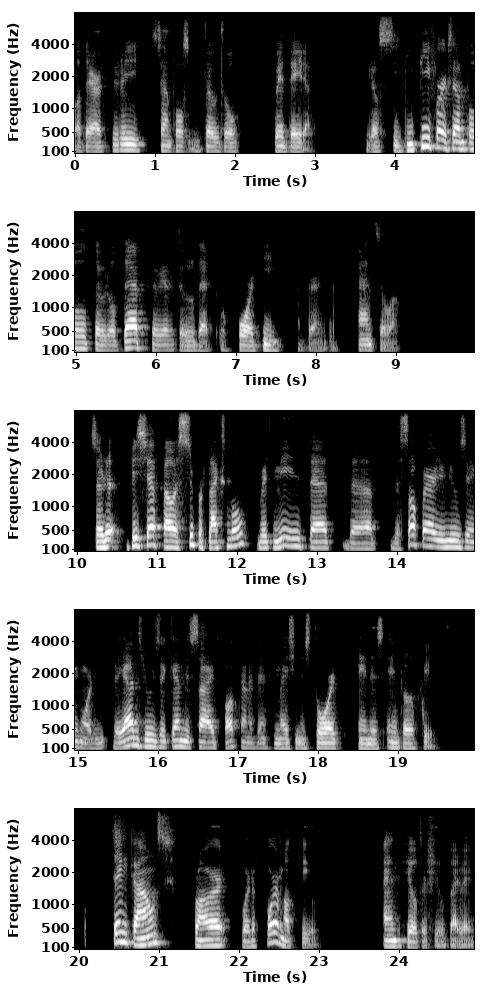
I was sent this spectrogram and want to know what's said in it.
But there are three samples in total with data. We also see DP, for example, total depth, so we have a total depth of 14 apparently, and so on. So the VCF file is super flexible, which means that the, the software you're using or the, the end user can decide what kind of information is stored in this info field. Same counts for, for the format field and the filter field, by the way.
